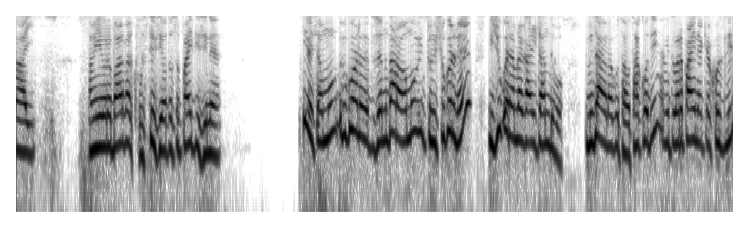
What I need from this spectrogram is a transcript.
নাই। আমি ওরা বারবার খুঁজতেছি, অথচ পাইতেছি না। কি হয়েছে আম্মু? তুমি কোথায় যেতেছো না দাঁড়াও আম্মু, একটু ইস্যু করে নে। ইস্যু করে আমরা গাড়ি টান দেবো। তুমি যাও না কোথাও, থাকো দি। আমি তোমার পাই না, কে খুঁজলি?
